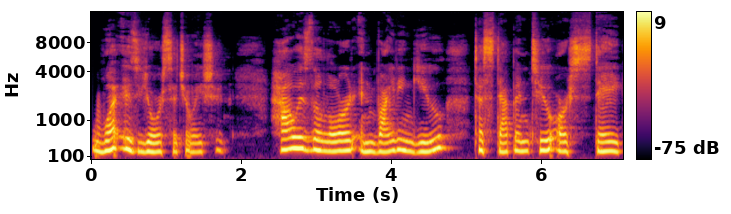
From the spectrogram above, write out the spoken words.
what is your situation? How is the Lord inviting you to step into or stay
